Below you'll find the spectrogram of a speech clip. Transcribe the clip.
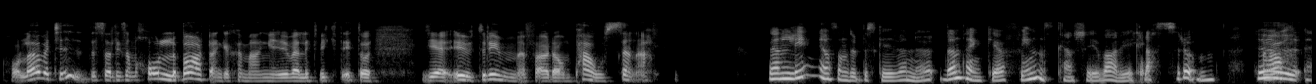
hålla över tid. Så liksom hållbart engagemang är ju väldigt viktigt och ge utrymme för de pauserna. Den linjen som du beskriver nu, den tänker jag finns kanske i varje klassrum. Hur, ja.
